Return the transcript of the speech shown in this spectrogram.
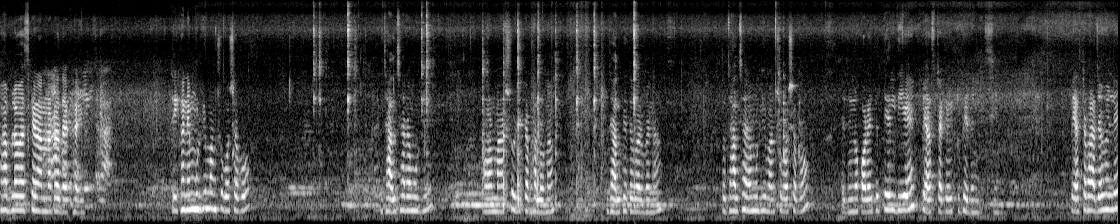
ভাবলাম আজকে রান্নাটা দেখাই। তো এখানে মুরগির মাংস বসাবো। ঝাল ছাড়া মুরগি। আমার মার শরীরটা ভালো না। ঝাল খেতে পারবে না। তো ঝাল ছাড়া মুরগির মাংস বসাবো। জন্য কড়াইতে তেল দিয়ে পেঁয়াজটাকে একটু ভেজে নিচ্ছি। পেঁয়াজটা ভাজা হলে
